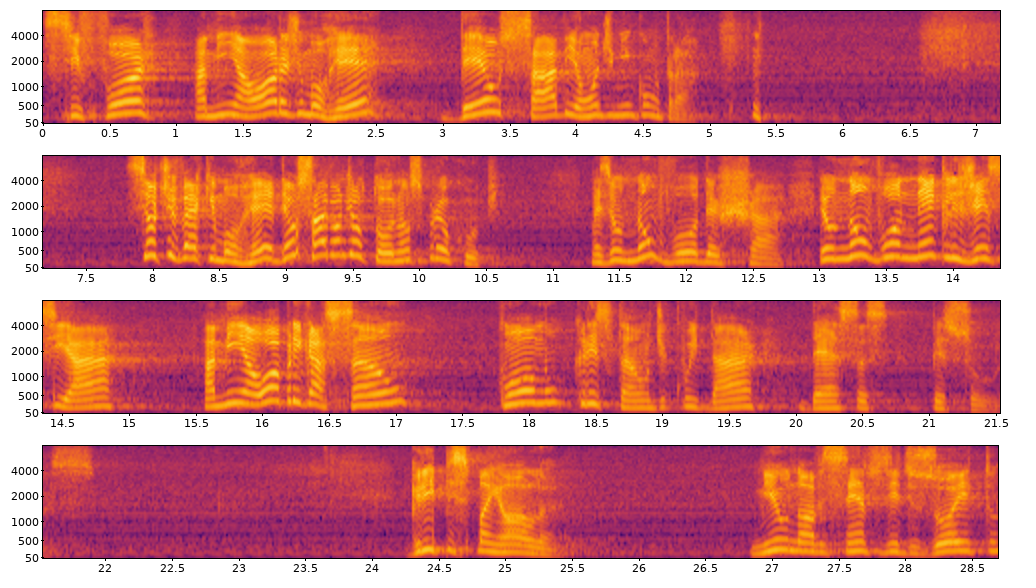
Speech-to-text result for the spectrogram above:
Se for a minha hora de morrer, Deus sabe onde me encontrar. Se eu tiver que morrer, Deus sabe onde eu estou, não se preocupe. Mas eu não vou deixar, eu não vou negligenciar a minha obrigação como cristão de cuidar dessas pessoas. Gripe espanhola, 1918,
